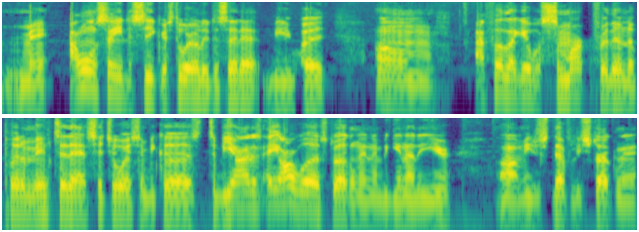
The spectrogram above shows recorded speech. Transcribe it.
Man, I won't say the secret's too early to say that, but um, I feel like it was smart for them to put him into that situation because, to be honest, AR was struggling in the beginning of the year. Um, he was definitely struggling,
